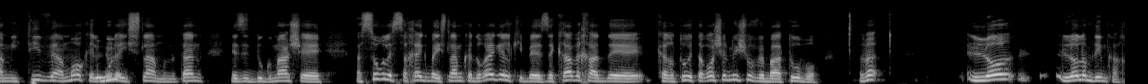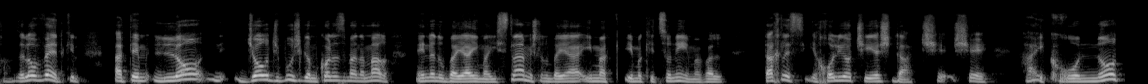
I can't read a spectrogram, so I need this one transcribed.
אמיתי ועמוק אל מול האסלאם. הוא נתן איזו דוגמה שאסור לשחק באסלאם כדורגל, כי באיזה קרב אחד כרתו את הראש של מישהו ובעטו בו. זאת אומרת, לא, לא לומדים ככה, זה לא עובד. כאילו, אתם לא... ג'ורג' בוש גם כל הזמן אמר, אין לנו בעיה עם האסלאם, יש לנו בעיה עם, עם הקיצונים, אבל תכלס, יכול להיות שיש דת, ש, שהעקרונות,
